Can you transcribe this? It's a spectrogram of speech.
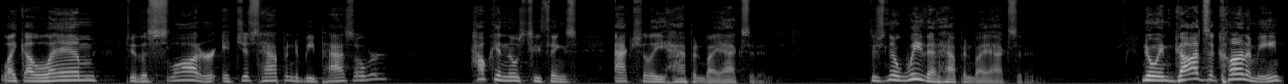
like a lamb to the slaughter, it just happened to be Passover? How can those two things actually happen by accident? There's no way that happened by accident. No, in God's economy,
